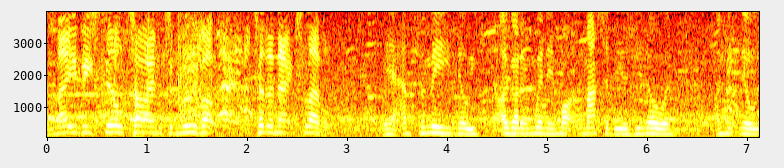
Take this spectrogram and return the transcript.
and maybe still time to move up to the next level. Yeah, and for me, you know, I got him winning massively, as you know, and I think, you know,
